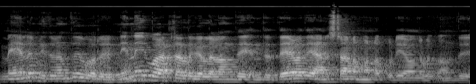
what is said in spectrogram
மேலும் இது வந்து ஒரு நினைவாற்றல்களை வந்து இந்த தேவதை அனுஷ்டானம் பண்ணக்கூடியவங்களுக்கு வந்து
